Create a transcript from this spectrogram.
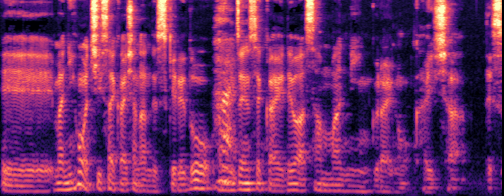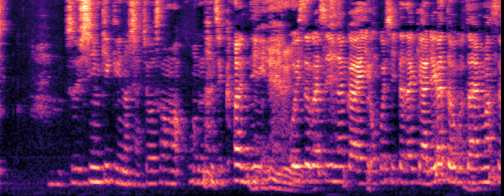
えー、まあ日本は小さい会社なんですけれど、はい、全世界では3万人ぐらいの会社です。通信機器の社長様、こんな時間にお忙しい中にお越しいただきありがとうございます。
